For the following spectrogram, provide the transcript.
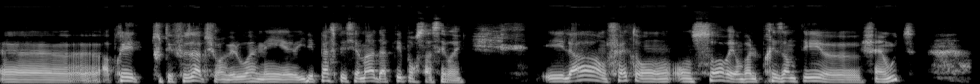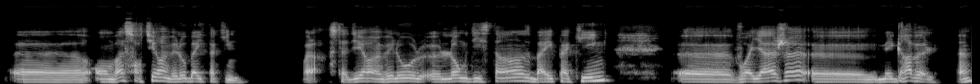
Euh, après, tout est faisable sur un vélo, hein, mais il n'est pas spécialement adapté pour ça, c'est vrai. Et là, en fait, on, on, sort et on va le présenter euh, fin août. Euh, on va sortir un vélo bikepacking. Voilà, c'est-à-dire un vélo euh, longue distance, bikepacking, euh, voyage, euh, mais gravel. Hein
